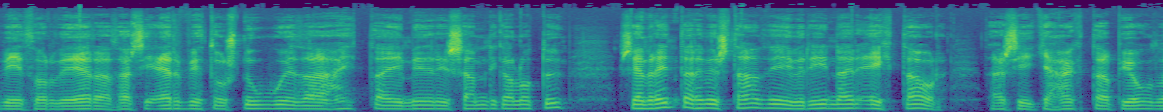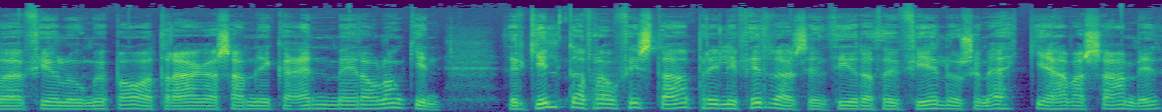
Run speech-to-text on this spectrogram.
Viðhorfið er að það sé erfitt og snúið að hætta í miðri samningalótu sem reyndar hefur staði yfir í nær eitt ár. Það sé ekki hægt að bjóða fjölugum upp á að draga samninga enn meira á langin. Þeir gilda frá 1. apríl í fyrra sem þýðra þau fjölug sem ekki hafa samið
